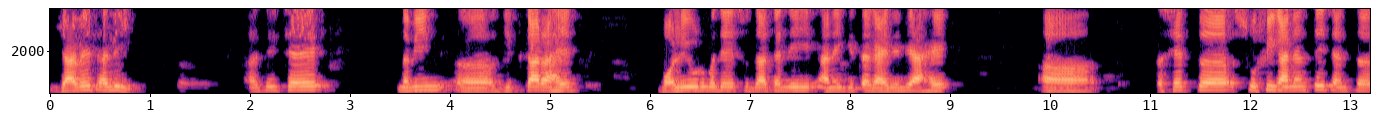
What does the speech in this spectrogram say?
जावेद अली अतिशय नवीन गीतकार आहेत. बॉलिवूडमध्ये सुद्धा त्यांनी अनेक गीतं गायलेली आहे. तसेच सुफी गाण्यांचंही त्यांचं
